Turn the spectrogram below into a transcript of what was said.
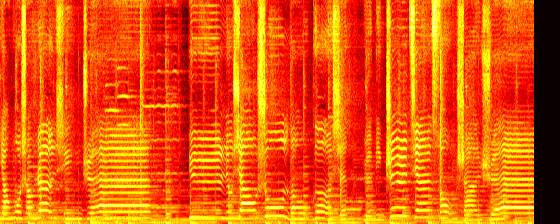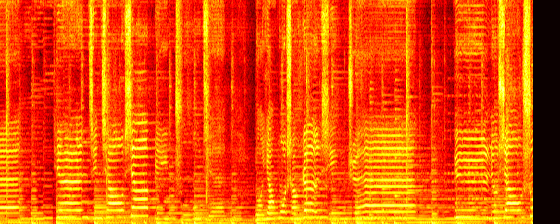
阳陌上人心觉。玉柳小树楼阁闲，月明枝间松山雪。天津桥下冰初结，洛阳陌上人心觉。玉柳小树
